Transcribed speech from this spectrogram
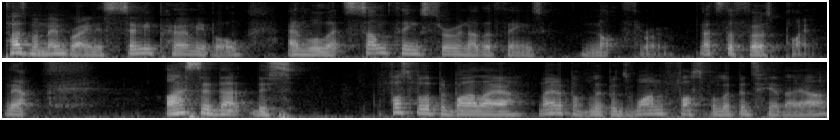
plasma membrane is semi-permeable and will let some things through and other things not through. That's the first point. Now, I said that this phospholipid bilayer made up of lipids, one phospholipids, here they are,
